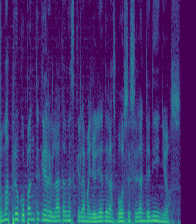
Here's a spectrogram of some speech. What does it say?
Lo más preocupante que relatan es que la mayoría de las voces eran de niños.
